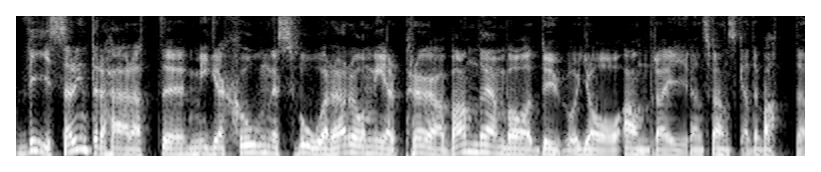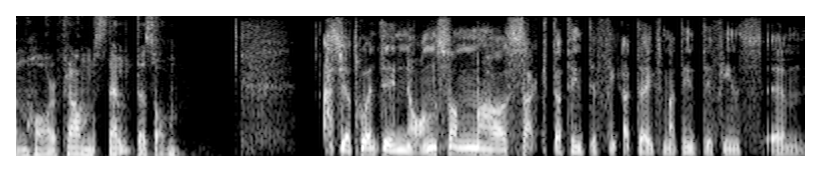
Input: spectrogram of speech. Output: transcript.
Visar inte det här att eh, migration är svårare och mer prövande än vad du och jag och andra i den svenska debatten har framställt det som? Alltså jag tror inte det är någon som har sagt att det inte, att det, liksom, att det inte finns um,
